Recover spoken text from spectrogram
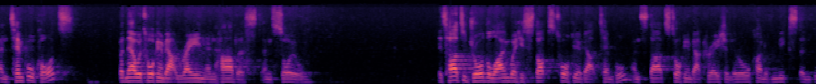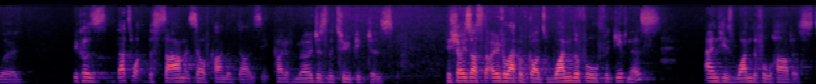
and temple courts, but now we're talking about rain and harvest and soil. It's hard to draw the line where he stops talking about temple and starts talking about creation. They're all kind of mixed and blurred because that's what the psalm itself kind of does. It kind of merges the two pictures. He shows us the overlap of God's wonderful forgiveness and his wonderful harvest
